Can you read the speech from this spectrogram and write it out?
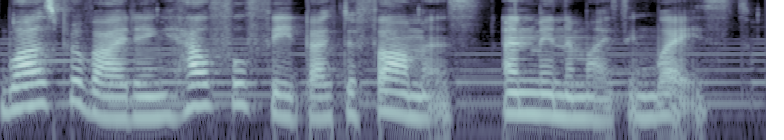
whilst providing helpful feedback to farmers and minimising waste.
